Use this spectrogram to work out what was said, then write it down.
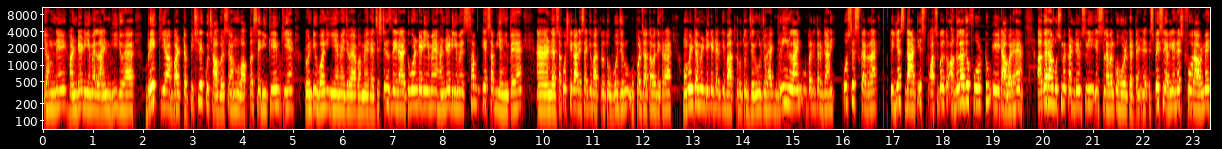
कि हमने 100 ईएमए लाइन भी जो है ब्रेक किया बट पिछले कुछ आवर से हम वापस से रिक्लेम किए 21 वन ई जो है अब हमें रेजिस्टेंस दे रहा है। 200 hundred E M hundred E सब के सब यहीं पे है। एंड सकोष्टिक आर की बात करूँ तो वो ज़रूर ऊपर जाता हुआ दिख रहा है। मोमेंटम इंडिकेटर की बात करूँ तो ज़रूर जो है है ग्रीन लाइन ऊपर की तरफ़ जाने की कोशिश कर रहा है। तो यस दैट इज़ पॉसिबल तो अगला जो फोर टू एट आवर है, अगर हम उसमें कंटिन्यूसली इस लेवल को होल्ड करते हैं स्पेशली अगले नेक्स्ट फोर आवर में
